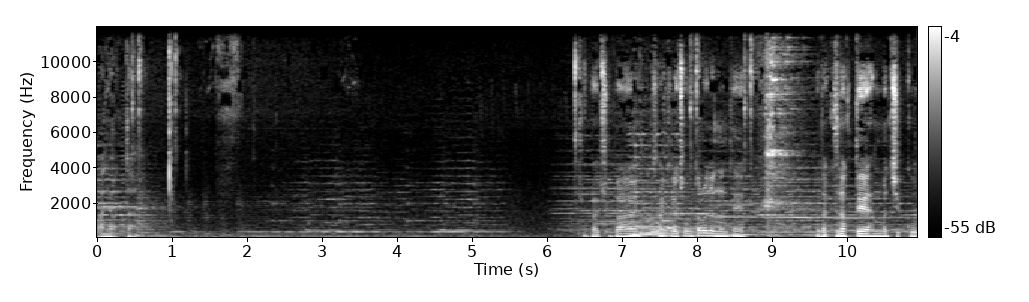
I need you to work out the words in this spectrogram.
많이 왔다. 출발 출발. 살기가 조금 떨어졌는데 일단 군악대 한번 짓고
